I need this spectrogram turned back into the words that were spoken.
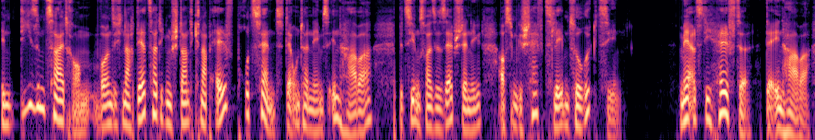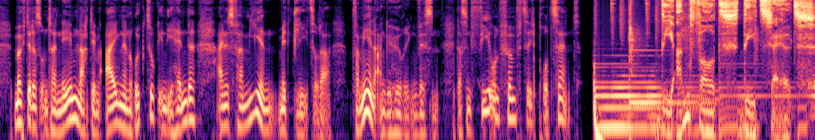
In diesem Zeitraum wollen sich nach derzeitigem Stand knapp 11 Prozent der Unternehmensinhaber bzw. Selbstständigen aus dem Geschäftsleben zurückziehen. Mehr als die Hälfte der Inhaber möchte das Unternehmen nach dem eigenen Rückzug in die Hände eines Familienmitglieds oder Familienangehörigen wissen. Das sind 54 Prozent. Die Antwort, die zählt.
